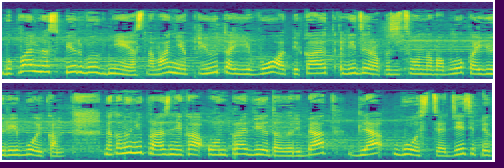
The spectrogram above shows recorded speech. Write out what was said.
Буквально с первых дней основания приюта его опекает лидер оппозиционного блока Юрий Бойко. Накануне праздника он проведал ребят для гостя. Дети приготовили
